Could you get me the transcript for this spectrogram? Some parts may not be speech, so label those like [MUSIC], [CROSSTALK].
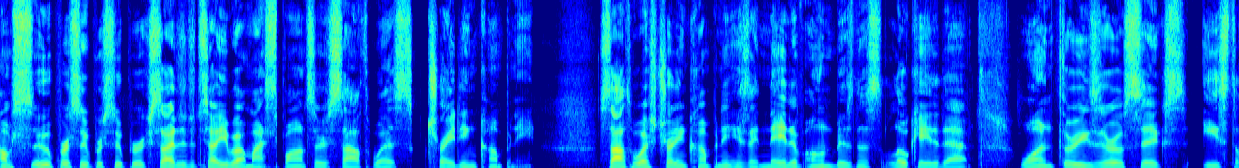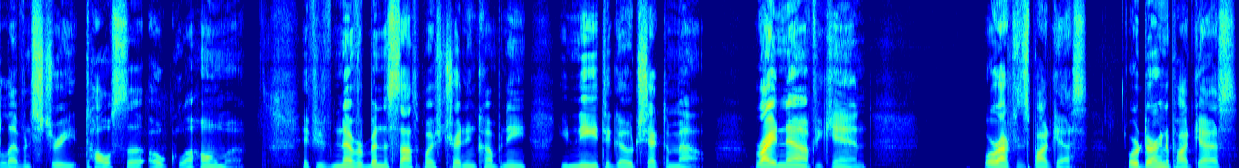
I'm super, super, super excited to tell you about my sponsor, Southwest Trading Company. Southwest Trading Company is a native owned business located at 1306 East 11th Street, Tulsa, Oklahoma. If you've never been to Southwest Trading Company, you need to go check them out right now if you can, or after this podcast, or during the podcast.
